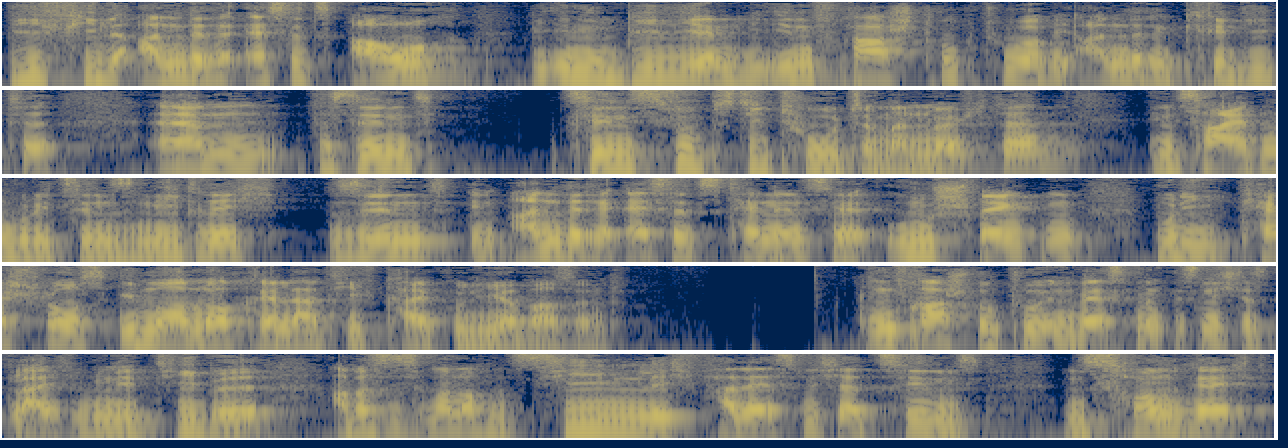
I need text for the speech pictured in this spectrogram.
wie viele andere Assets auch, wie Immobilien, wie Infrastruktur, wie andere Kredite. Ähm, das sind Zinssubstitute. Man möchte in Zeiten, wo die Zinsen niedrig sind, in andere Assets tendenziell umschwenken, wo die Cashflows immer noch relativ kalkulierbar sind. Infrastrukturinvestment ist nicht das gleiche wie eine T-Bill, aber es ist immer noch ein ziemlich verlässlicher Zins. Ein Songrecht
